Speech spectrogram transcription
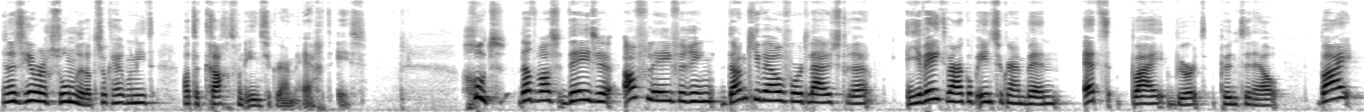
En dat is heel erg zonde. Dat is ook helemaal niet wat de kracht van Instagram echt is. Goed, dat was deze aflevering. Dankjewel voor het luisteren. En je weet waar ik op Instagram ben. bybeurt.nl Bye!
